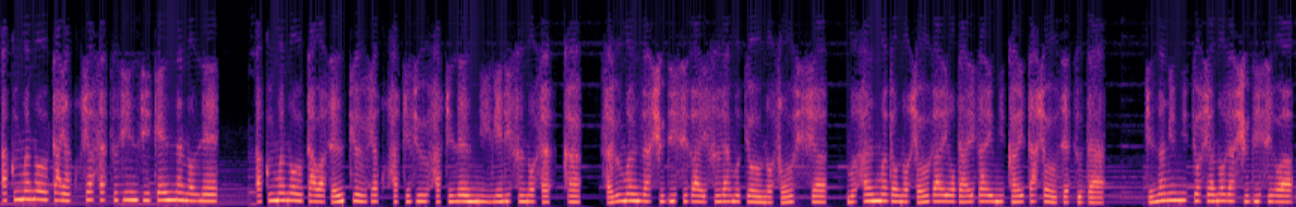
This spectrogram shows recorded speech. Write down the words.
悪魔の歌役者殺人事件なのね。悪魔の歌は1988年にイギリスの作家、サルマン・ラシュディ氏がイスラム教の創始者、ムハンマドの生涯を題材に書いた小説だ。ちなみに著者のラシュディ氏は、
